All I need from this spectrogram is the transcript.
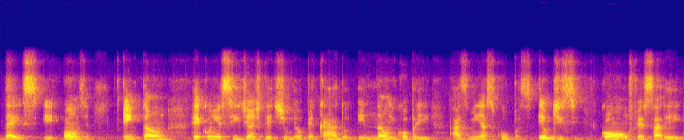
10 e 11. Então reconheci diante de ti o meu pecado e não encobri as minhas culpas. Eu disse: confessarei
